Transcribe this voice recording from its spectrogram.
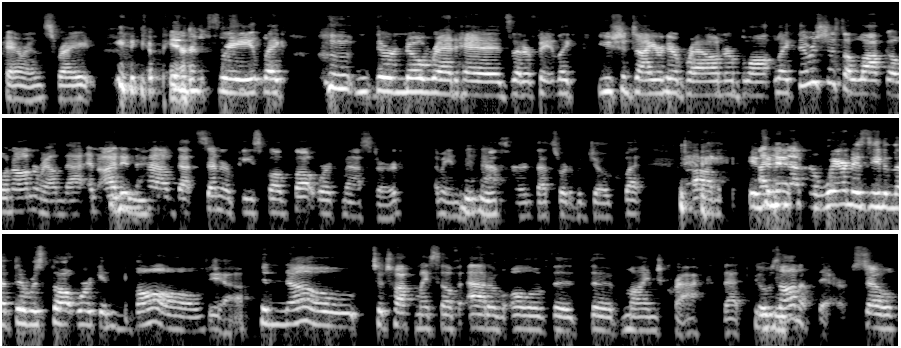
Parents, right? parents. Free, like who there are no redheads that are fa- like you should dye your hair brown or blonde. Like there was just a lot going on around that, and I mm-hmm. didn't have that centerpiece called thought work mastered. I mean, mm-hmm. mastered, that's sort of a joke, but um, I didn't it? have an awareness even that there was thought work involved yeah. to know to talk myself out of all of the, the mind crack that goes mm-hmm. on up there. So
